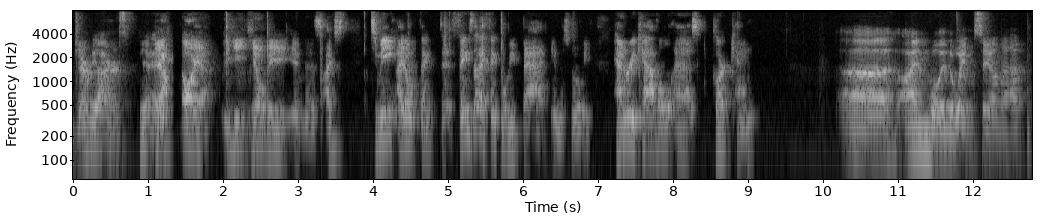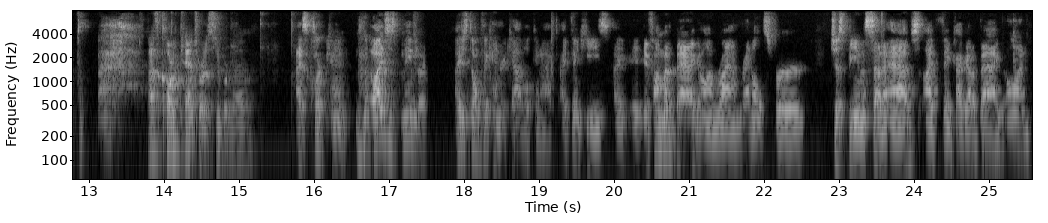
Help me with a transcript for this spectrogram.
Jeremy Irons. Yeah. Yeah. Oh yeah. He he'll be in this. I just to me, I don't think the things that I think will be bad in this movie. Henry Cavill as Clark Kent. Uh, I'm willing to wait and see on that. As Clark Kent or as Superman? As Clark Kent. oh, I just maybe Sure. I just don't think Henry Cavill can act. I think he's I, if I'm gonna bag on Ryan Reynolds for just being a set of abs, I think I got a bag on.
